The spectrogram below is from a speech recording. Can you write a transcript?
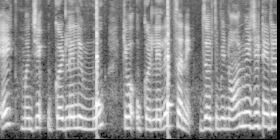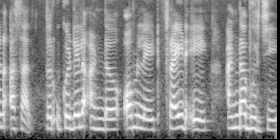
एक म्हणजे उकडलेले मूग किंवा उकडलेले चणे. जर तुम्ही नॉन व्हेजिटेरियन असाल तर उकडलेलं अंड ऑमलेट फ्राईड एग अंडा भुर्जी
